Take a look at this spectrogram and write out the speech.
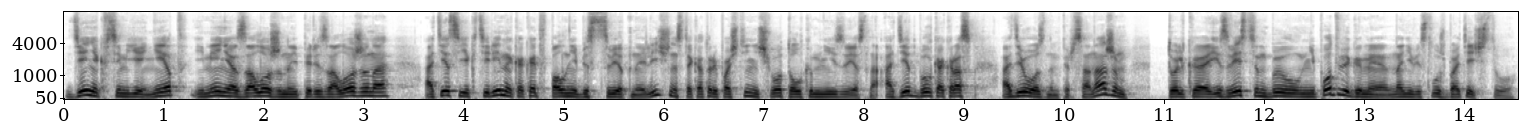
Денег в семье нет, имение заложено и перезаложено. Отец Екатерины какая-то вполне бесцветная личность, о которой почти ничего толком не известно. А дед был как раз одиозным персонажем, только известен был не подвигами на Ниве службы Отечеству,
